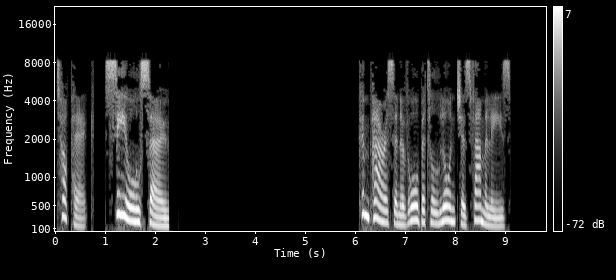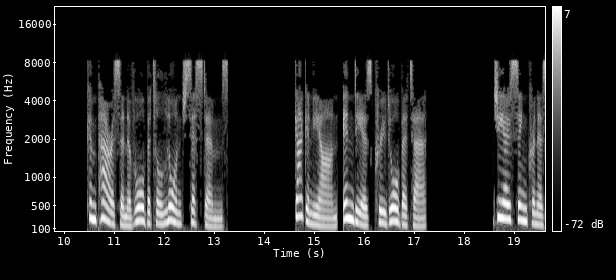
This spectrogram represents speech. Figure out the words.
Topic: See also. Comparison of orbital launchers families. Comparison of orbital launch systems. Gaganyaan, India's crewed orbiter. Geosynchronous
